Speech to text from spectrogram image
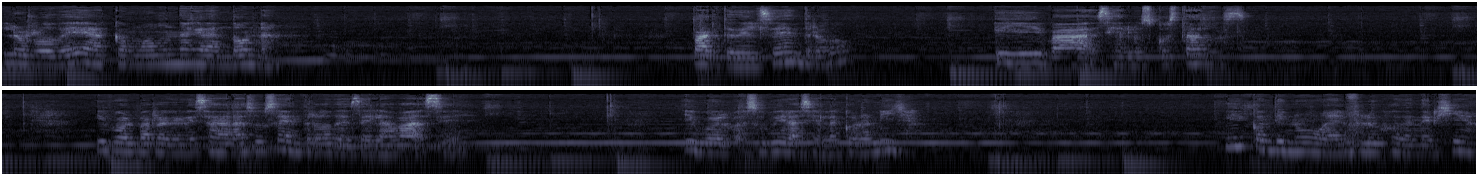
Lo rodea como una grandona. Parte del centro y va hacia los costados. Y vuelve a regresar a su centro desde la base y vuelve a subir hacia la coronilla y continúa el flujo de energía.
